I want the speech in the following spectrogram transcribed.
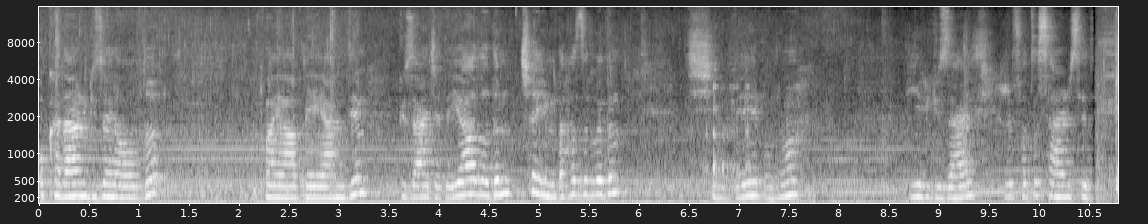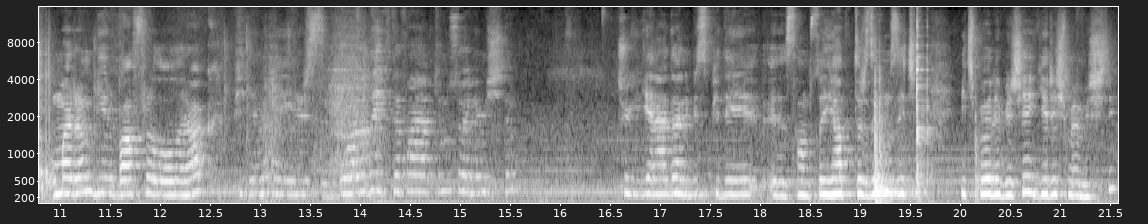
O kadar güzel oldu. Bayağı beğendim. Güzelce de yağladım. Çayımı da hazırladım. Şimdi bunu bir güzel Rıfat'a servis edeyim. Umarım bir Bafralı olarak pidemi beğenirsin. Bu arada ilk defa yaptığımı söylemiştim. Çünkü genelde hani biz pideyi e, Samsun'da yaptırdığımız için hiç böyle bir şey girişmemiştik.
